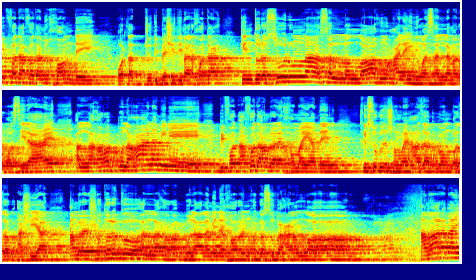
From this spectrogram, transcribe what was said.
বিপদ আপদ আমি কম দেই, অর্থাৎ যদি বেশি দিবার কথা, কিন্তু রসুল্লাহ সাল্লাল্লাহু আলাইহি ওয়াসাল্লামের ওসিলায় আল্লাহ রাব্বুল আলামিনে বিপদ আপদ আমরা ক্ষমাইয়া দেন। কিছু কিছু সময় আজাব এবং গজব আসিয়া আমরা সতর্ক আল্লাহ রাব্বুল আলামিনে হরণ হক, সুবহানাল্লাহ। আমার ভাই,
